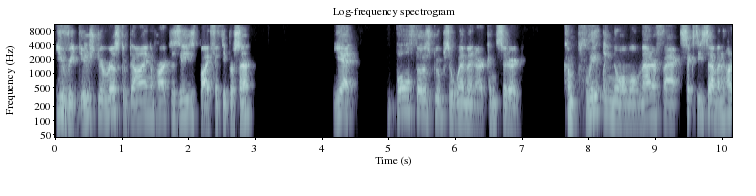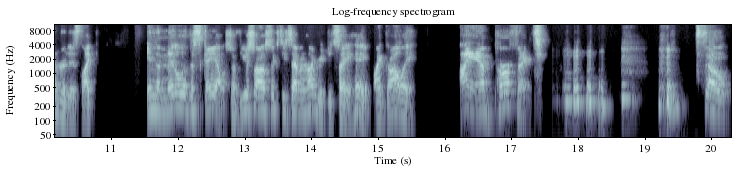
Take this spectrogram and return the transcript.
you've reduced your risk of dying of heart disease by 50%. Yet, both those groups of women are considered completely normal. Matter of fact, 6,700 is like in the middle of the scale. So if you saw 6,700, you'd say, hey, by golly, I am perfect. so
